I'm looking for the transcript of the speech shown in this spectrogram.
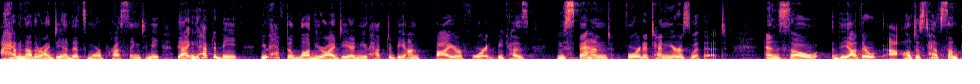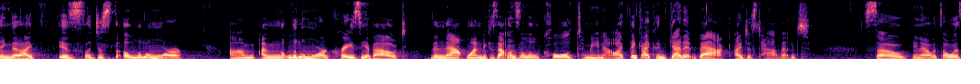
I have another idea that's more pressing to me. Yeah, you have to be, you have to love your idea and you have to be on fire for it because you spend four to 10 years with it. And so the other, I'll just have something that I is just a little more, um, I'm a little more crazy about than that one because that one's a little cold to me now. I think I could get it back, I just haven't. So, you know, it's always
